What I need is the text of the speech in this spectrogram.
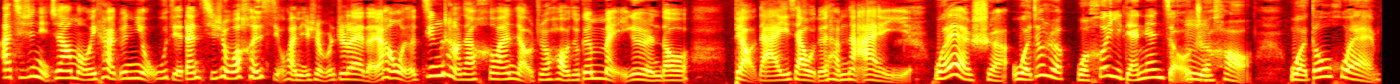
啊，其实你知道吗？我一开始对你有误解，但其实我很喜欢你什么之类的。然后我就经常在喝完酒之后，就跟每一个人都表达一下我对他们的爱意。我也是，我就是我喝一点点酒之嗯后，我都会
